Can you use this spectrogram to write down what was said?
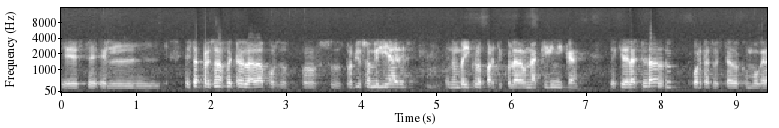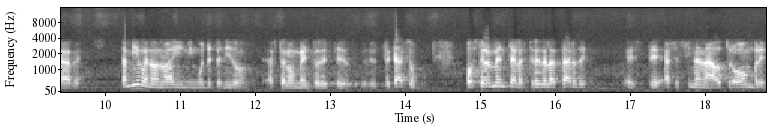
Este, el- esta persona fue trasladada por, su- por sus propios familiares en un vehículo particular a una clínica de aquí de la ciudad, porta su estado como grave. También, bueno, no hay ningún detenido hasta el momento de este, de este caso. Posteriormente, a las 3 de la tarde, este, asesinan a otro hombre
